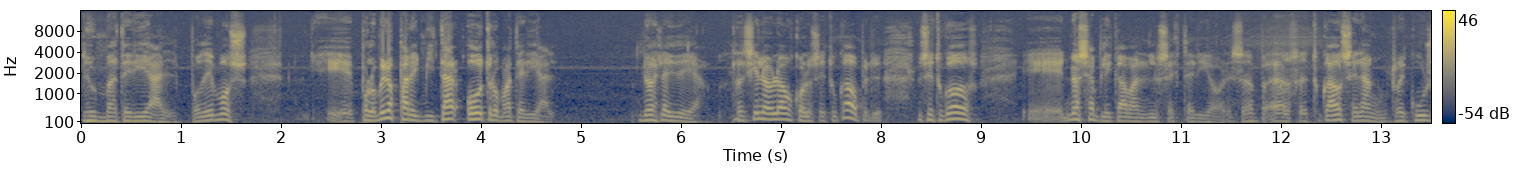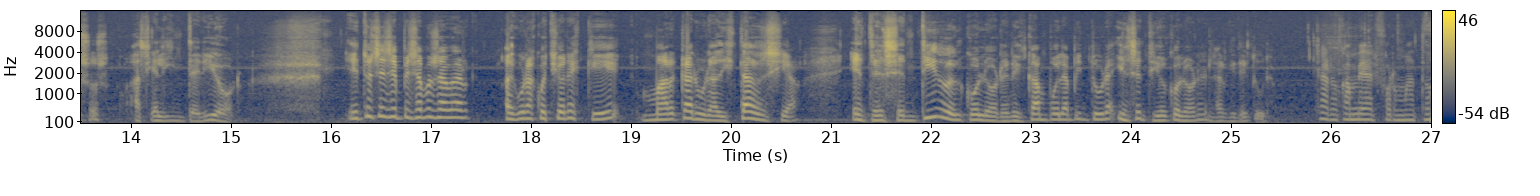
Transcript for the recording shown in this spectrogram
de un material. Podemos, eh, por lo menos para imitar otro material. No es la idea. Recién lo hablamos con los estucados, pero los estucados eh, no se aplicaban en los exteriores. Los estucados eran recursos hacia el interior. Entonces empezamos a ver algunas cuestiones que marcan una distancia entre el sentido del color en el campo de la pintura y el sentido del color en la arquitectura. Claro, cambia el formato,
